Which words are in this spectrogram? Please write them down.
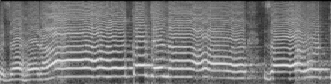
जहरा का जना जा उठ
